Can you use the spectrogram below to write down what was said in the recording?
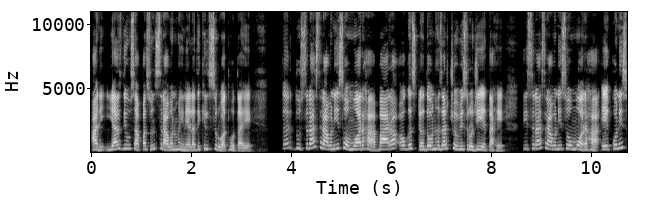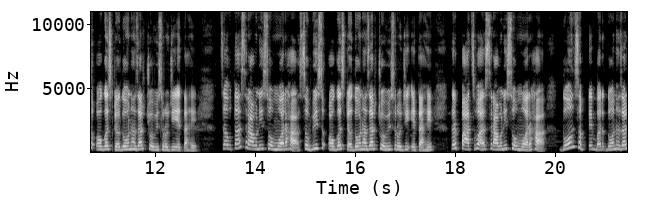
आणि याच दिवसापासून श्रावण महिन्याला देखील सुरुवात होत आहे. तर दुसरा श्रावणी सोमवार हा बारा ऑगस्ट दोन हजार चोवीस रोजी येत आहे. तिसरा श्रावणी सोमवार हा एकोणीस ऑगस्ट दोन हजार चोवीस रोजी येत आहे. चौथा श्रावणी सोमवार हा सव्वीस ऑगस्ट दोन हजार चोवीस रोजी येत आहे. तर पाचवा श्रावणी सोमवार हा दोन सप्टेंबर दोन हजार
